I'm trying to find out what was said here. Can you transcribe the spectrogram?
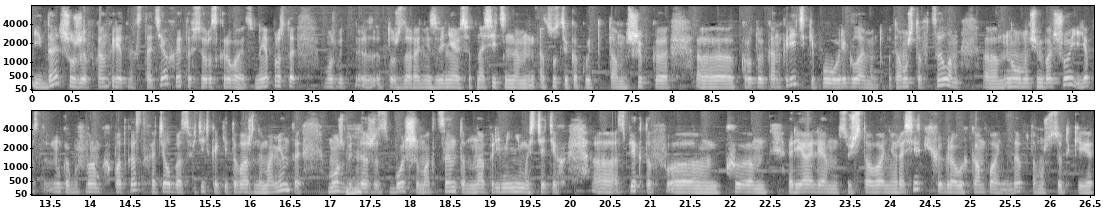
И дальше уже в конкретных статьях это все раскрывается. Но я просто, может быть, э, тоже заранее извиняюсь относительно отсутствия какой-то там шибко э, крутой конкретики по регламенту, потому что в целом, э, ну, он очень большой, и я ну, как бы в рамках подкаста хотел бы осветить какие-то важные моменты, может быть, mm-hmm. даже с большим акцентом на применимость этих э, аспектов э, к реалиям существования российских игровых компаний, да, потому что все-таки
